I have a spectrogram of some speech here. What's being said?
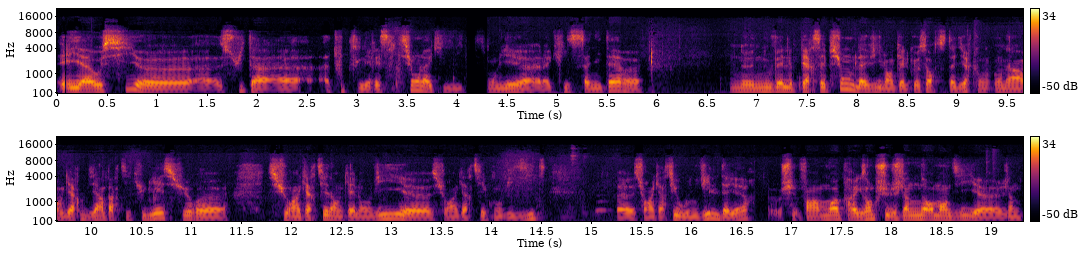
Et il y a aussi, suite à, à, toutes les restrictions là, qui, sont liées à la crise sanitaire, une nouvelle perception de la ville en quelque sorte, c'est-à-dire qu'on a un regard bien particulier sur, sur un quartier dans lequel on vit, sur un quartier qu'on visite, euh, sur un quartier ou une ville d'ailleurs. Enfin moi par exemple, je, viens de Normandie, je viens de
